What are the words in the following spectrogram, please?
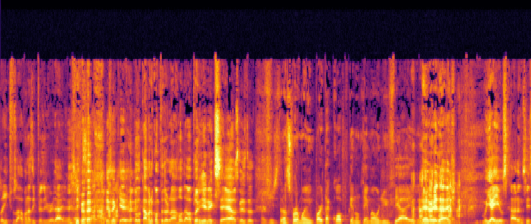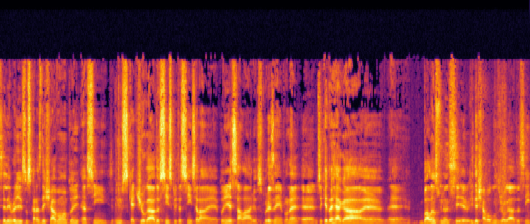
a gente usava nas empresas de verdade, né? isso aqui eu colocava no computador lá, rodava planilha no Excel, as coisas todas. A gente transformou em porta-copo porque não tem mais onde enfiar ele. né? É verdade. E aí os caras, não sei se você lembra disso, os caras deixavam uma planilha, assim, um sketch jogado assim, escrito assim, sei lá, é, planilha de salários, por exemplo, né? É, não sei o que do RH, é, é, balanço financeiro, e deixava alguns jogados assim.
